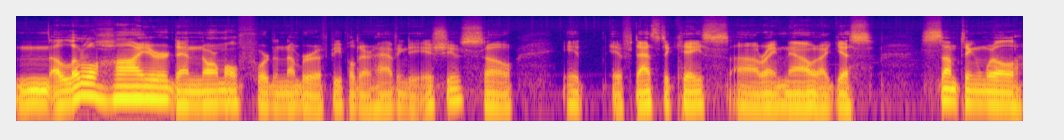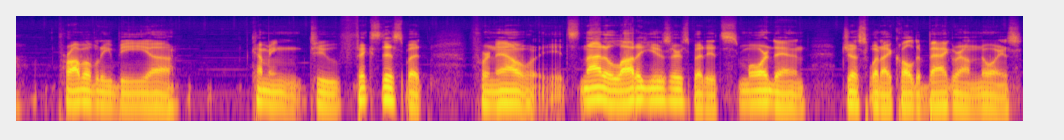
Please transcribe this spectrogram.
a little higher than normal for the number of people that are having the issue. So it if that's the case uh, right now, I guess something will probably be uh, coming to fix this. But for now, it's not a lot of users, but it's more than just what I call the background noise.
